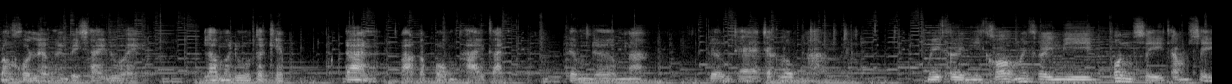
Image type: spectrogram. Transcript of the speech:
บางคนเหลือเงินไปใช้ด้วย เรามาดูตะเข็บด้านฝากระโปรงท้ายกัน เดิมๆนะ เดิมแท้จากโรงงาน ไม่เคยมีเคาะไม่เคยมีพ่นสีทำสี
